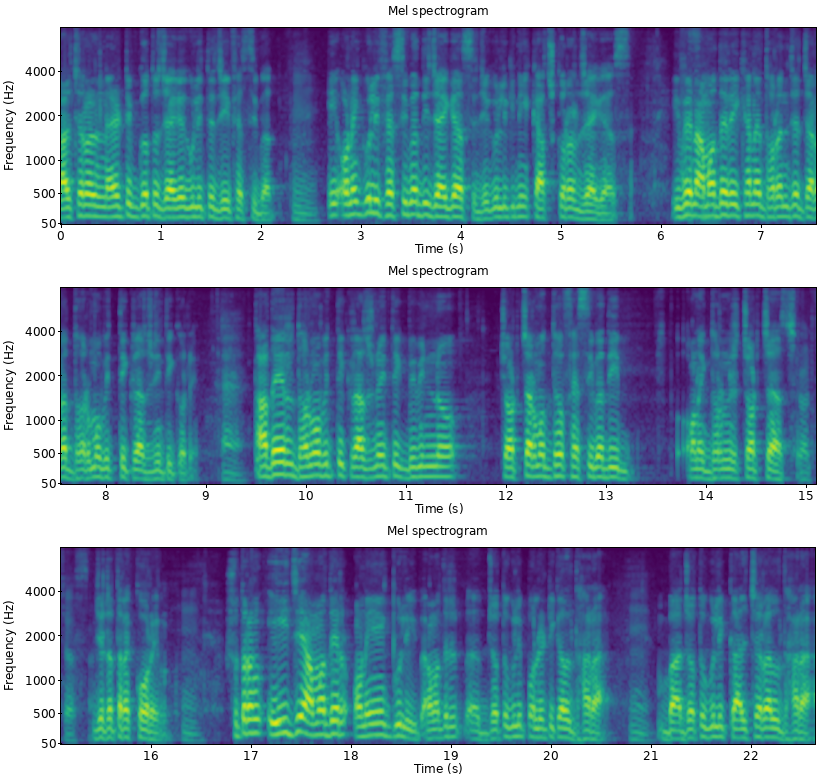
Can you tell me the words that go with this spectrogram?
কালচারাল ন্যারেটিভগত জায়গাগুলিতে যেই ফ্যাসিবাদ এই অনেকগুলি ফ্যাসিবাদী জায়গা আছে যেগুলিকে নিয়ে কাজ করার জায়গা আছে। ইভেন আমাদের এখানে ধরেন যে যারা ধর্মভিত্তিক রাজনীতি করে হ্যাঁ। তাদের ধর্মভিত্তিক রাজনৈতিক বিভিন্ন চর্চার মধ্যেও ফ্যাসিবাদী অনেক ধরনের চর্চা আছে যেটা তারা করেন। সুতরাং এই যে আমাদের অনেকগুলি আমাদের যতগুলি পলিটিক্যাল ধারা বা যতগুলি কালচারাল ধারা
